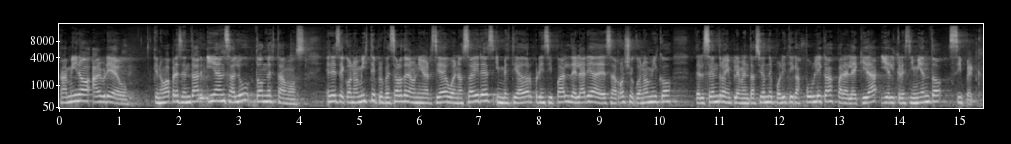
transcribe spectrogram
Ramiro Albreu, que nos va a presentar IAN Salud, ¿dónde estamos? Él es economista y profesor de la Universidad de Buenos Aires, investigador principal del área de desarrollo económico del Centro de Implementación de Políticas Públicas para la Equidad y el Crecimiento, CIPEC.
